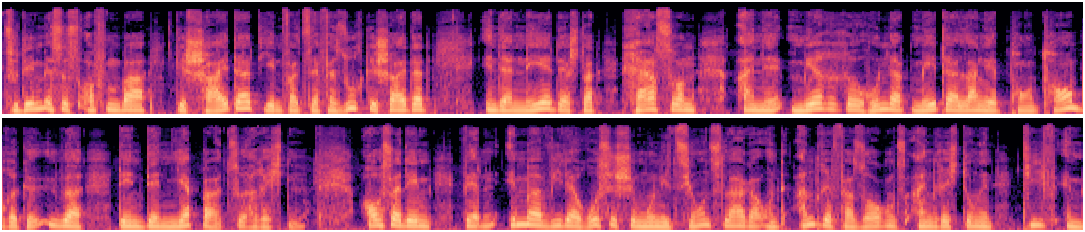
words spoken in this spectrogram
Zudem ist es offenbar gescheitert, jedenfalls der Versuch gescheitert, in der Nähe der Stadt Cherson eine mehrere hundert Meter lange Pontonbrücke über den Dnjepr zu errichten. Außerdem werden immer wieder russische Munitions Munitionslager und andere Versorgungseinrichtungen tief im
